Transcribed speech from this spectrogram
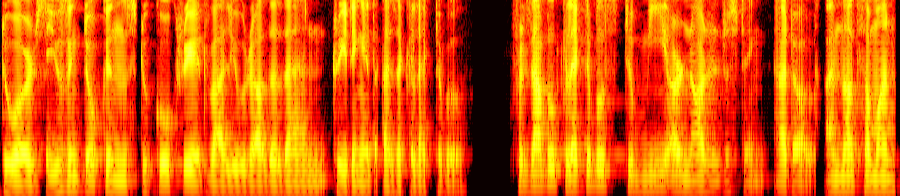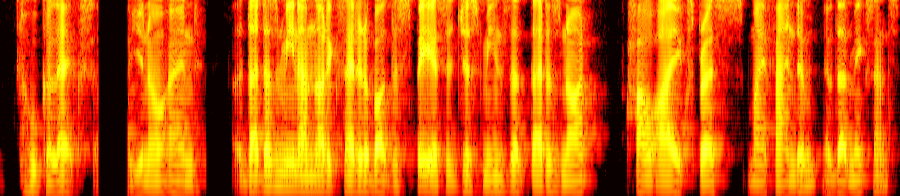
towards using tokens to co-create value rather than treating it as a collectible. For example, collectibles to me are not interesting at all. I'm not someone who collects, you know, and that doesn't mean I'm not excited about this space. It just means that that is not how I express my fandom, if that makes sense.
